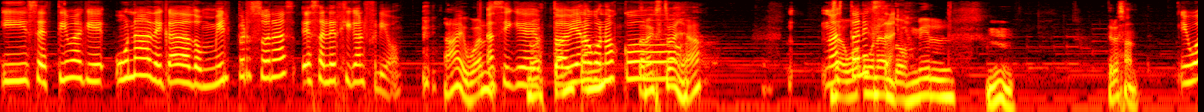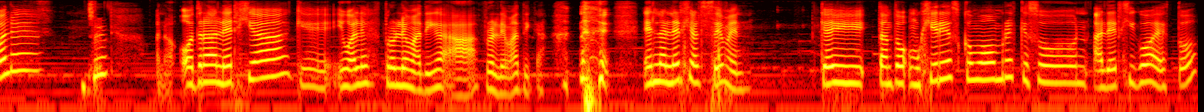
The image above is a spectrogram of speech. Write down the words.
y se estima que una de cada 2.000 personas es alérgica al frío. Ah, igual. Así que todavía no conozco. Tan extraña. No es tan extraña. Una en 2000. Mm, interesante. Igual es. Sí. Bueno, otra alergia que igual es problemática. Ah, problemática. es la alergia al semen. Que hay tanto mujeres como hombres que son alérgicos a esto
